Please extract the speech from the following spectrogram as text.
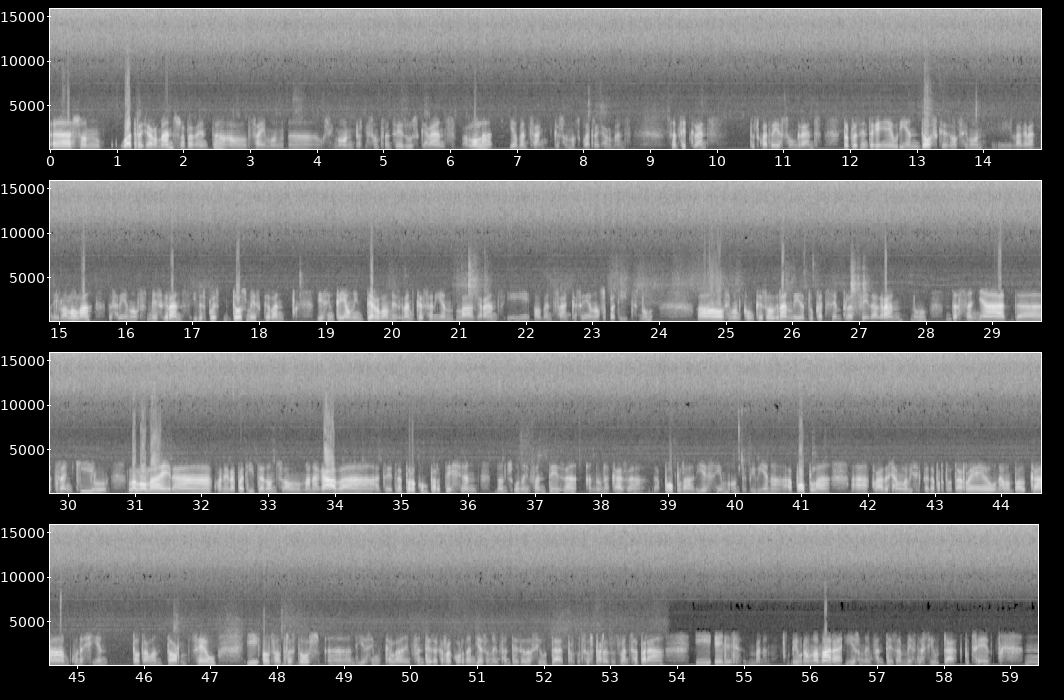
Eh, són quatre germans, representa el Simon eh, o Simon, perquè són francesos, grans, la Lola i el Vincent, que són els quatre germans. S'han fet grans, tots quatre ja són grans. Representa que hi haurien dos, que és el Simon i la, gran, i la Lola, que serien els més grans, i després dos més que van, diguéssim que hi ha un interval més gran que serien la grans i el Vincent, que serien els petits, no? El Simon, com que és el gran, li ha tocat sempre fer de gran, no? d'assenyat, de tranquil. La Lola era, quan era petita, doncs el manegava, etc. Però comparteixen doncs, una infantesa en una casa de poble, diguéssim, on vivien a, a poble, eh, clar, deixaven la bicicleta per tot arreu, anaven pel camp, coneixien tot l'entorn seu, i els altres dos, eh, diguéssim que la infantesa que recorden ja és una infantesa de ciutat, perquè els seus pares es van separar i ells van viure amb la mare i és una infantesa més de ciutat, potser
